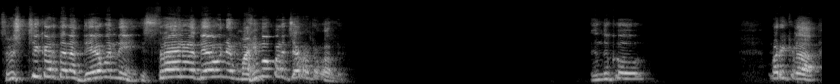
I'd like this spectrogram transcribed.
సృష్టికర్తైన దేవుణ్ణి ఇస్రాయేలుల దేవుణ్ణి మహిమపరిచారట వాళ్ళు. ఎందుకు? మరి ఇక్కడ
